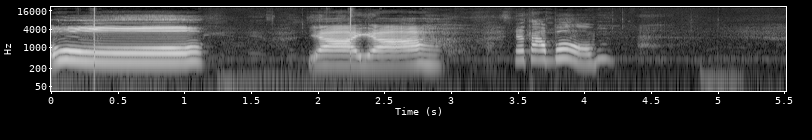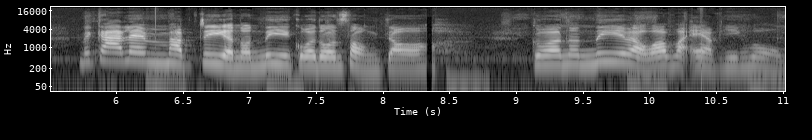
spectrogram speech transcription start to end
โอ้โห อย่าอย่าอย่าตามผม ไม่กล้าเล่นพับจีกับนนนี่กลัวโดนสองจอ กลัวนนนี่แบบว่ามาแอบยิงผม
